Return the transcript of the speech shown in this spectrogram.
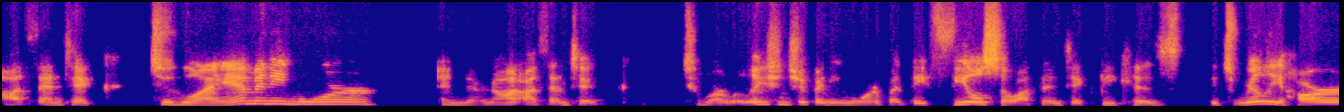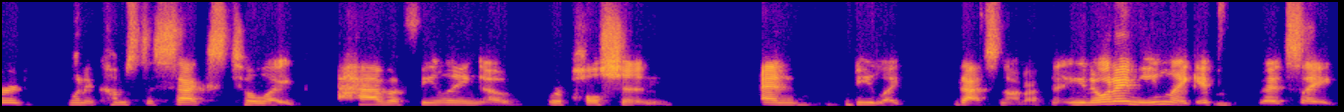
authentic to who I am anymore. And they're not authentic to our relationship anymore, but they feel so authentic because it's really hard when it comes to sex to like have a feeling of repulsion and be like that's not authentic you know what i mean? Like if mm. it's like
